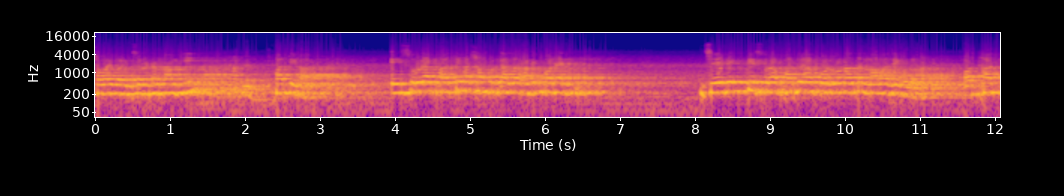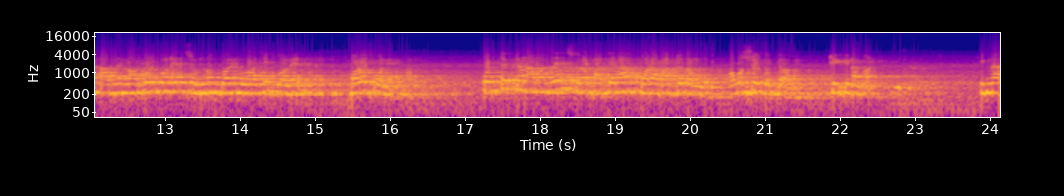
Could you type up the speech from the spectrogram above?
সবাই বলেন, সূরাটার নাম কি? ফাতিহা। এই সূরা ফাতিহা সম্পর্কে আল্লাহ হাবিব বলেন, যে ব্যক্তি সূরা ফাতিহা পড়ল না, তার নামাজই হলো না। অর্থাৎ আপনি নকল বলেন, সুন্নত বলেন, ওয়াজিব বলেন, ফরজ বলেন, প্রত্যেকটা নামাজে সূরা ফাতিহা পড়া বাধ্যতামূলক, অবশ্যই করতে হবে। ঠিক কিনা কন? ঠিক না?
